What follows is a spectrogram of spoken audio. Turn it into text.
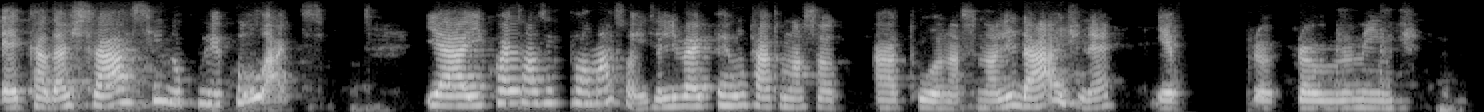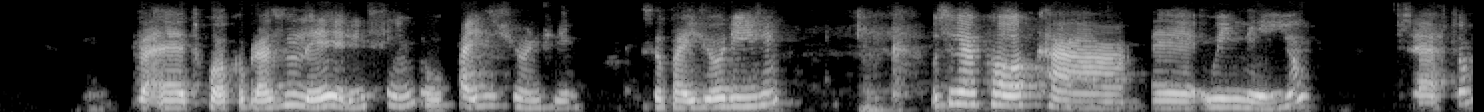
é cadastrar-se no currículo Lattes. E aí, quais são as informações? Ele vai perguntar a tua nacionalidade, né? E é provavelmente é, tu coloca brasileiro, enfim, o país de onde, seu país de origem. Você vai colocar é, o e-mail, certo?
